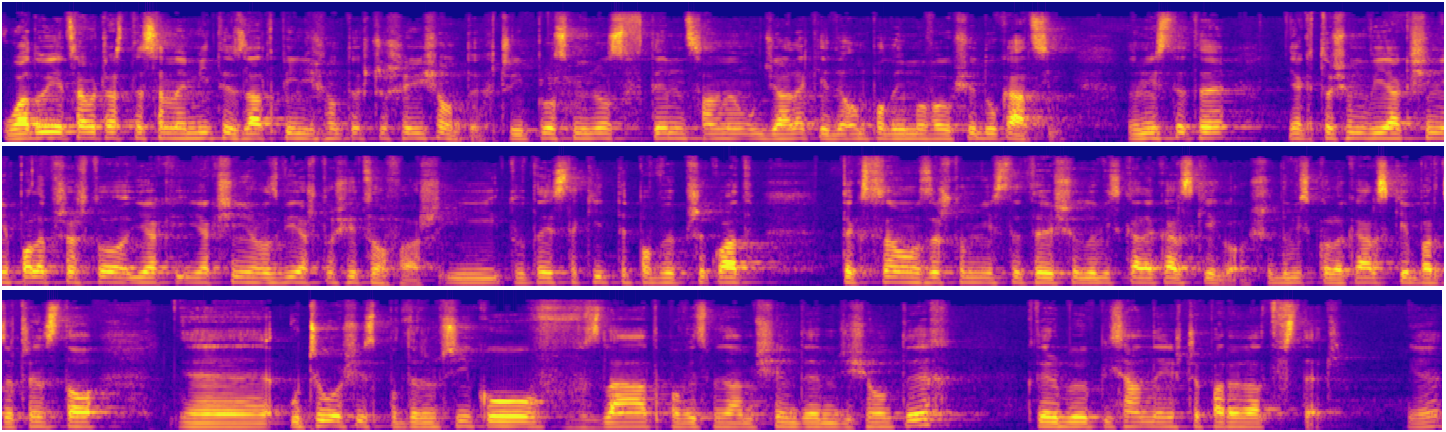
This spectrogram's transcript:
ładuje cały czas te same mity z lat 50. czy 60., czyli plus minus w tym samym udziale, kiedy on podejmował się edukacji. No niestety, jak to się mówi, jak się nie polepszasz, to jak, jak się nie rozwijasz, to się cofasz. I tutaj jest taki typowy przykład, tak samo zresztą niestety środowiska lekarskiego. Środowisko lekarskie bardzo często e, uczyło się z podręczników z lat powiedzmy tam 70., które były pisane jeszcze parę lat wstecz. Nie?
